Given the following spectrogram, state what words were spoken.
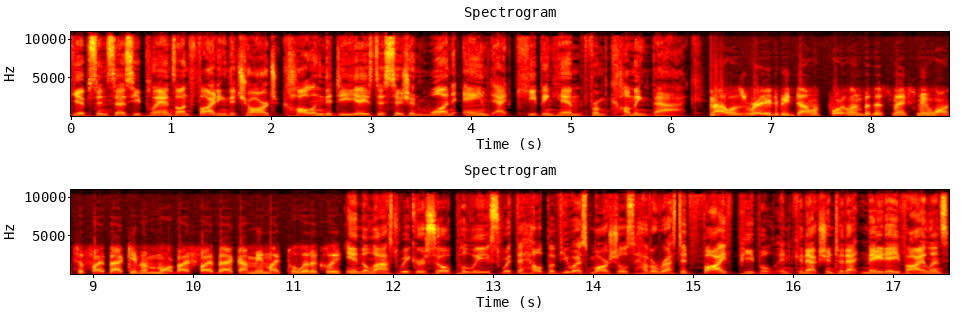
Gibson says he plans on fighting the charge, calling the DA's decision one aimed at keeping him from coming back. And I was ready to be done with Portland, but this makes me want to fight back even more. By fight back, I mean like politically. In the last week or so, police, with the help of U.S. Marshals, have arrested five people in connection to that May Day violence,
